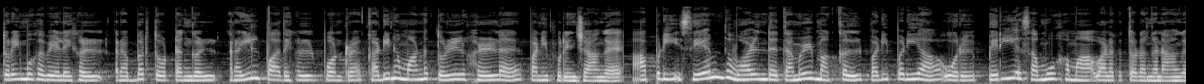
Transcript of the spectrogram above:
துறைமுக வேலைகள் ரப்பர் தோட்டங்கள் ரயில் பாதைகள் போன்ற கடினமான தொழில்களில் பணிபுரிஞ்சாங்க. அப்படி சேர்ந்து வாழ்ந்த தமிழ் மக்கள் படிப்படியாக ஒரு பெரிய சமூகமாக வளர தொடங்கினாங்க.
